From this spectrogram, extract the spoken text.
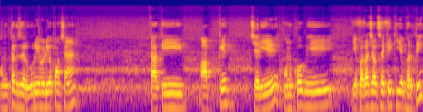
उन तक ज़रूर ये वीडियो पहुंचाएँ, ताकि आपके ज़रिए उनको भी ये पता चल सके कि ये भर्ती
